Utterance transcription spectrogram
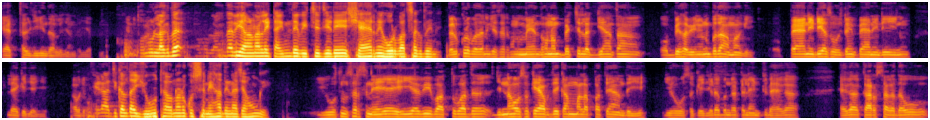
ਕੈਥਲ ਜੀਂਦਲ ਜਾਂਦਾ ਜੀ ਆਪਣਾ। ਤੁਹਾਨੂੰ ਲੱਗਦਾ ਤੁਹਾਨੂੰ ਲੱਗਦਾ ਵੀ ਆਉਣ ਵਾਲੇ ਟਾਈਮ ਦੇ ਵਿੱਚ ਜਿਹੜੇ ਸ਼ਹਿਰ ਨੇ ਹੋਰ ਵੱਧ ਸਕਦੇ ਨੇ? ਬਿਲਕੁਲ ਵਧਣਗੇ ਸਰ ਹੁਣ ਮੈਂ ਹੁਣ ਵਿੱਚ ਲੱਗਿਆ ਤਾਂ ਓਬਵੀਅਸ ਆ ਵੀ ਇਹਨੂੰ ਵਧਾਵਾਂਗੇ। ਪੈਨ ਇੰਡੀਆ ਸੋਚ ਰਹੇ ਪੈਨ ਇੰਡੀਆ ਇਹਨੂੰ ਲੈ ਕੇ ਜਾਈਏ। ਜਿਹੜਾ ਅੱਜ ਕੱਲ ਦਾ ਯੂਥ ਹੈ ਉਹਨਾਂ ਨੂੰ ਕੁਝ ਸੁਨੇਹਾ ਦੇਣਾ ਚਾਹੋਗੇ? ਯੂਥ ਨੂੰ ਸਰ ਸਨੇਹ ਇਹੀ ਆ ਵੀ ਵੱਧ ਤੋਂ ਵੱਧ ਜਿੰਨਾ ਹੋ ਸਕੇ ਆਪਦੇ ਕੰਮ ਵੱਲ ਆਪਾਂ ਧਿਆਨ ਦਈਏ ਜੇ ਹੋ ਸਕੇ ਜਿਹੜਾ ਬੰਦਾ ਟੈਲੈਂਟਡ ਹੈਗਾ ਹੈਗਾ ਕਰ ਸਕਦਾ ਉਹ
